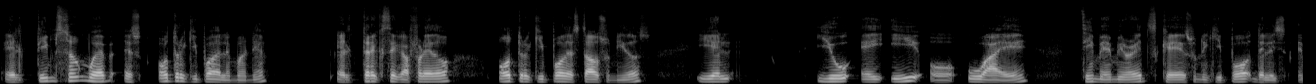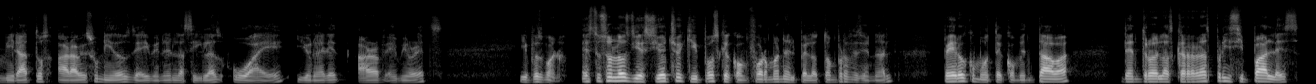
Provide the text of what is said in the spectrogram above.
El Team Sunweb es otro equipo de Alemania. El Trek Segafredo, otro equipo de Estados Unidos. Y el UAE o UAE, Team Emirates, que es un equipo de los Emiratos Árabes Unidos. De ahí vienen las siglas UAE, United Arab Emirates. Y pues bueno, estos son los 18 equipos que conforman el pelotón profesional, pero como te comentaba, dentro de las carreras principales,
